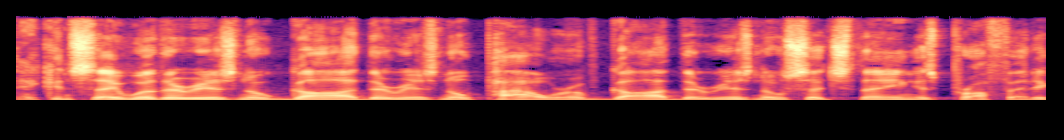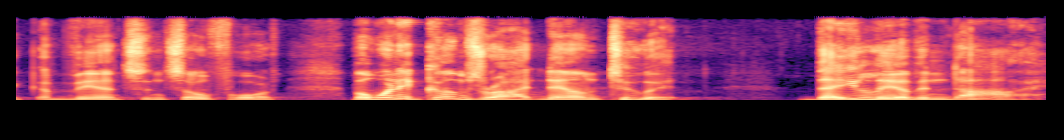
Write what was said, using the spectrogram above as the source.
they can say, well, there is no God, there is no power of God, there is no such thing as prophetic events and so forth. But when it comes right down to it, they live and die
